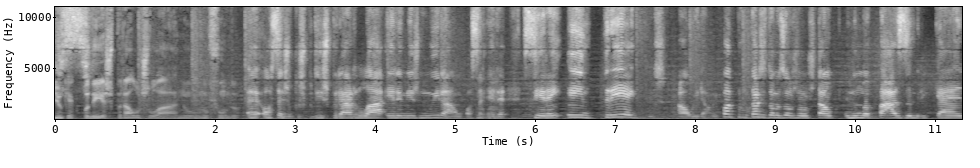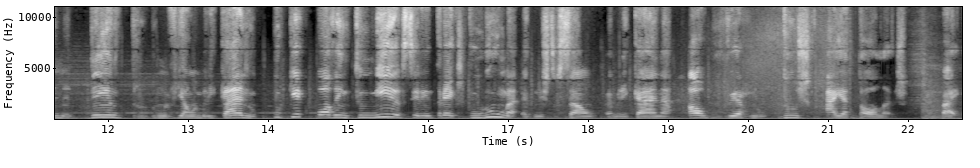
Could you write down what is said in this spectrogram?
E, e o que é que podia esperá-los lá, no, no fundo? Uh, ou seja, o que os podia esperar lá era mesmo o Irão, ou seja, uhum. era serem entregues ao Irão. E pode perguntar-se, então, mas eles não estão numa base americana, dentro de um avião americano? Porquê é que podem temer ser entregues por uma administração americana ao governo dos ayatollahs? Bem,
